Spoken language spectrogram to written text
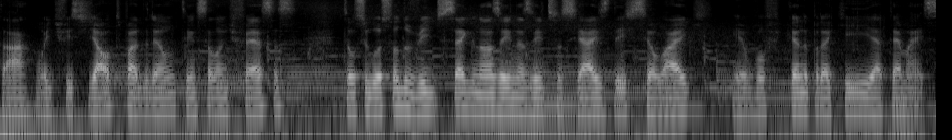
tá? Um edifício de alto padrão, tem salão de festas. Então se gostou do vídeo, segue nós aí nas redes sociais, deixe seu like. Eu vou ficando por aqui e até mais.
